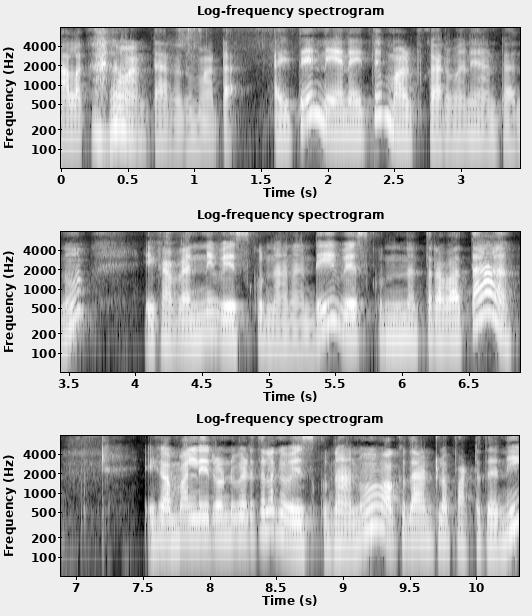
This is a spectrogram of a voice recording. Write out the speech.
నల్లకారం అంటారనమాట అయితే నేనైతే మాడుపు కారం అని అంటాను. ఇక అవన్నీ వేసుకున్నానండి. వేసుకున్న తర్వాత ఇక మళ్ళీ రెండు విడతలుగా వేసుకున్నాను. ఒక దాంట్లో పట్టదని.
